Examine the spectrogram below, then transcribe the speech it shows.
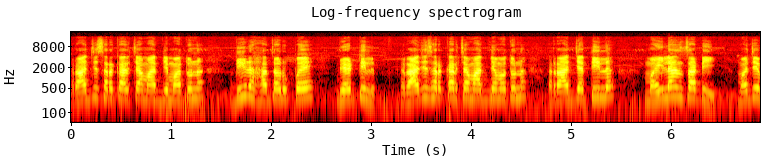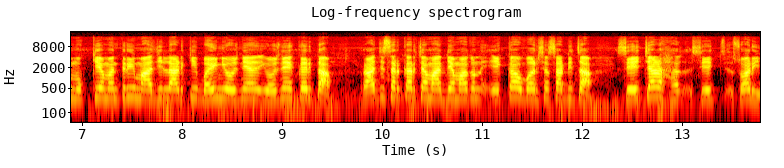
राज्य सरकारच्या माध्यमातून दीड हजार रुपये भेटतील. राज्य सरकारच्या माध्यमातून राज्यातील महिलांसाठी म्हणजे मुख्यमंत्री माझी लाडकी बहीण योजने योजनेकरिता राज्य सरकारच्या माध्यमातून एका वर्षासाठीचा सेहेचाळ ह से सॉरी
